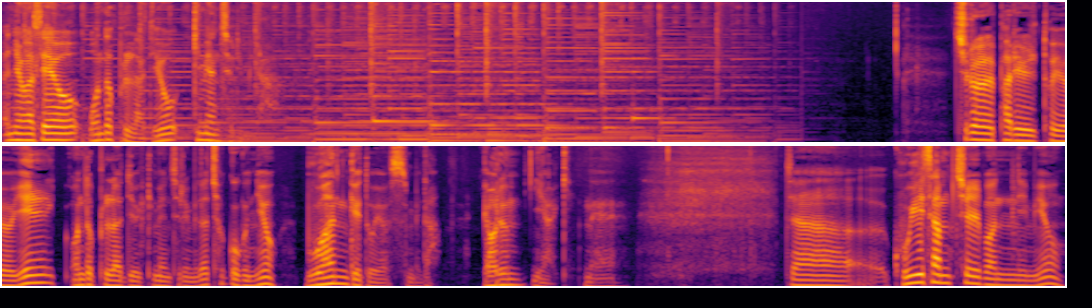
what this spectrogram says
안녕하세요. 원더풀 라디오 김현철입니다. 7월 8일 토요일 원더풀 라디오 김현철입니다. 첫 곡은요. 무한궤도였습니다. 여름 이야기. 네. 자, 9237번 님이요.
